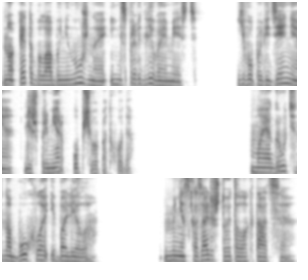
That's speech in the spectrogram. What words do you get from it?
Но это была бы ненужная и несправедливая месть. Его поведение — лишь пример общего подхода. Моя грудь набухла и болела. Мне сказали, что это лактация.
